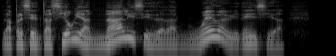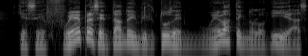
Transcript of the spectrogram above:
la presentación y análisis de la nueva evidencia que se fue presentando en virtud de nuevas tecnologías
